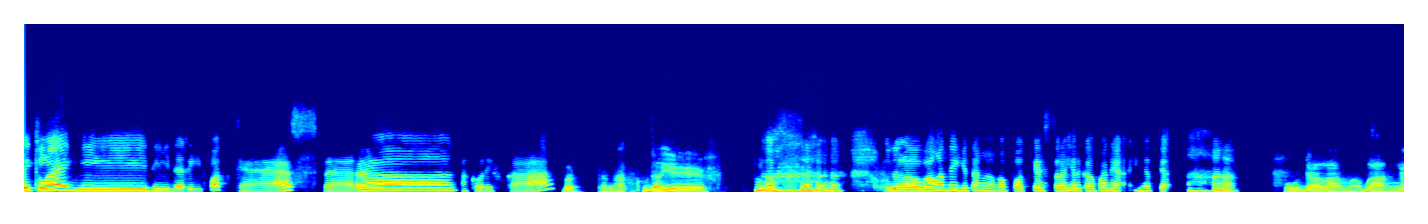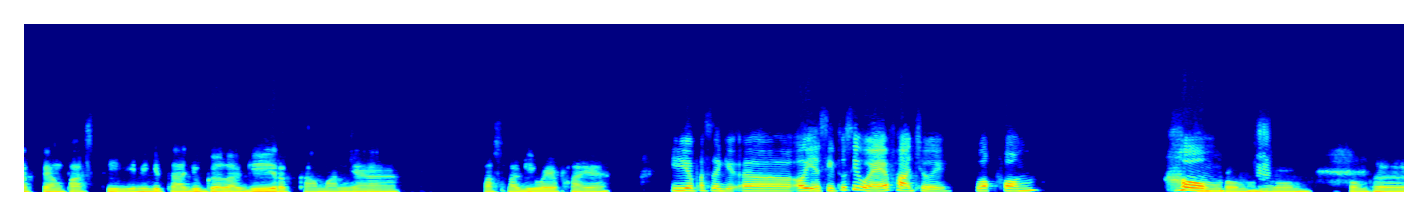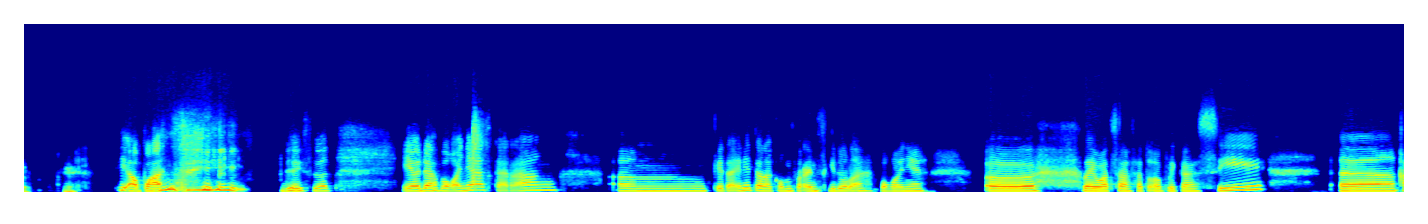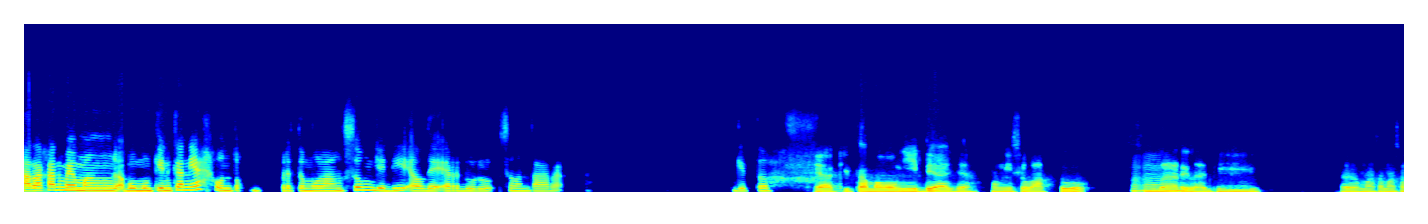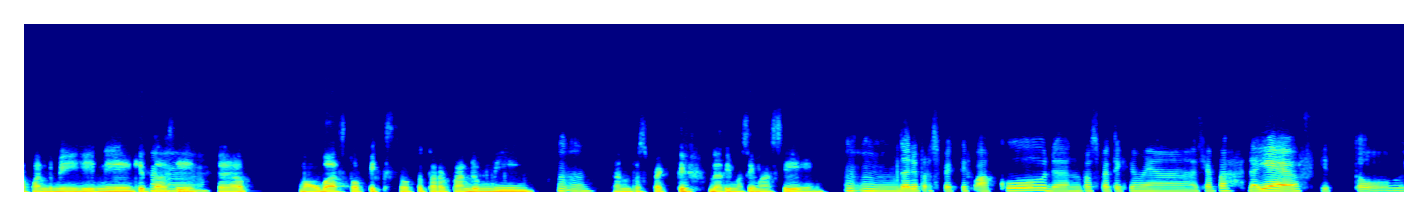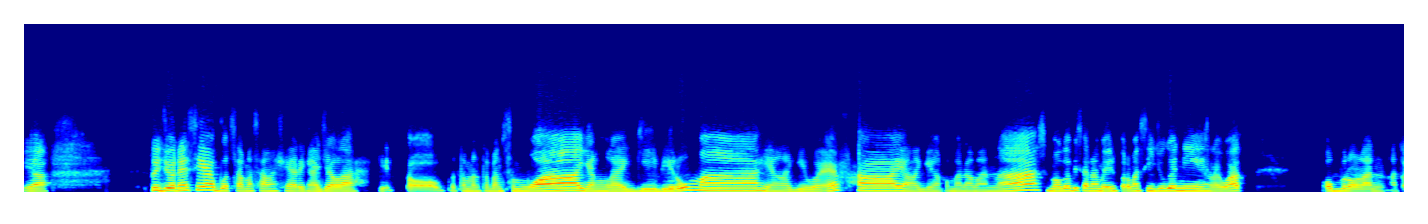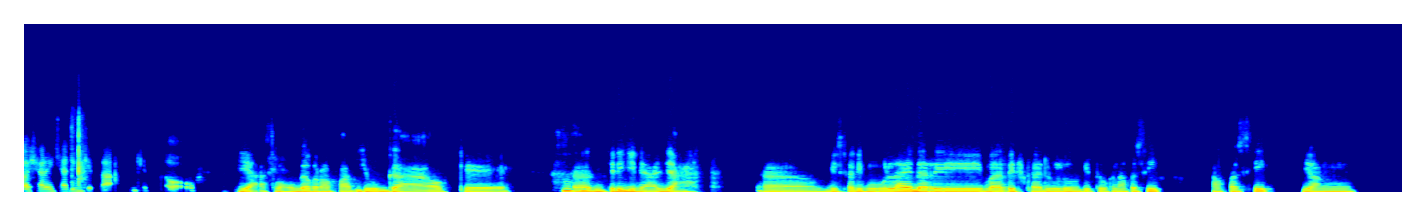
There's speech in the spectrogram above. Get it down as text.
balik lagi di dari podcast bareng aku Rifka. Bareng aku Dayef. Udah lama banget nih kita nggak ke podcast. Terakhir kapan ya? Ingat gak? Udah lama banget yang pasti. Ini kita juga lagi rekamannya pas lagi WFH ya. Iya pas lagi. Uh, oh ya situ sih WFH cuy. Work from home. Work from home. From her. Iya apaan sih? Jadi buat. Ya udah pokoknya sekarang um, kita ini telekonferensi gitulah pokoknya uh, lewat salah satu aplikasi. Uh, karena kan memang nggak memungkinkan ya untuk bertemu langsung, jadi LDR dulu sementara. Gitu. Ya kita mau ngide aja, mau ngisi waktu, mm -hmm. lagi masa-masa pandemi gini, kita mm -hmm. sih ya mau bahas topik seputar pandemi mm -mm. dan perspektif dari masing-masing. Mm -mm. Dari perspektif aku dan perspektifnya siapa Dayef gitu. Ya tujuannya sih ya buat sama-sama sharing aja lah gitu. Buat teman-teman semua yang lagi di rumah, yang lagi WFH, yang lagi nggak ke mana-mana, semoga bisa nambah informasi juga nih lewat obrolan atau sharing-sharing kita gitu. Ya, semoga bermanfaat juga. Oke. Jadi gini aja, uh, bisa dimulai dari Mbak Rifka dulu gitu. Kenapa sih? Apa sih yang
